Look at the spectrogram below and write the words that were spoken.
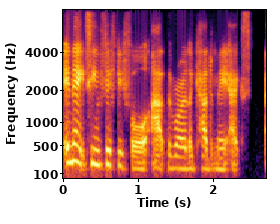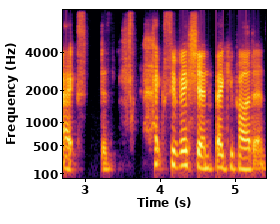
in 1854 at the Royal Academy ex ex exhibition, beg your pardon.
